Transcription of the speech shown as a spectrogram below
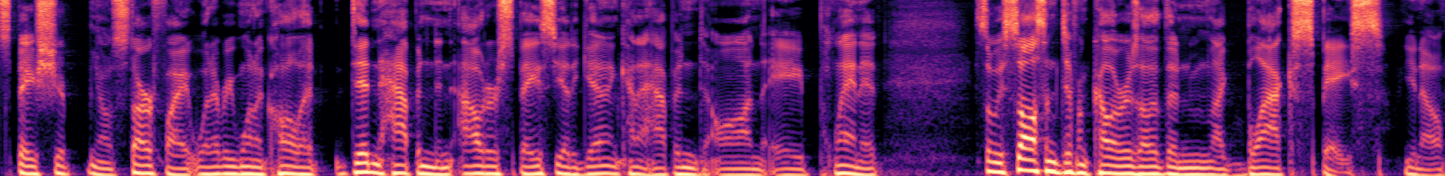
spaceship, you know, starfight, whatever you want to call it, didn't happen in outer space yet again, It kind of happened on a planet. So we saw some different colors other than like black space, you know.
